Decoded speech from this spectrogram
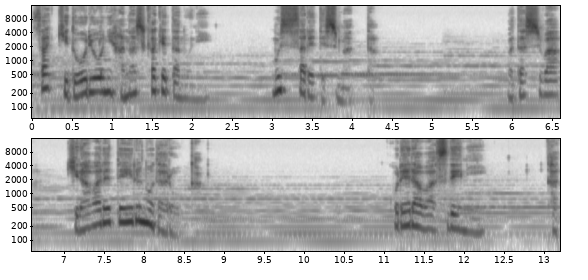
さっき同僚に話しかけたのに無視されてしまった。私は嫌われているのだろうか。これらはすでに勝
